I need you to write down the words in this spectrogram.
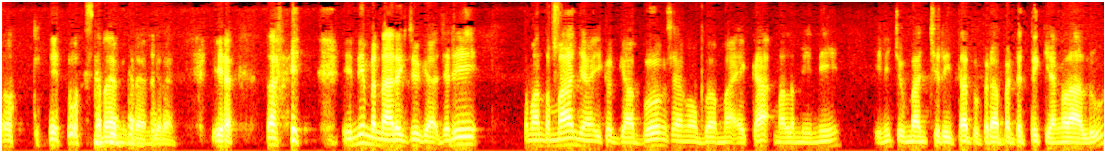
Oke, keren keren keren. Iya, tapi ini menarik juga. Jadi teman-teman yang ikut gabung, saya ngobrol sama Eka malam ini. Ini cuma cerita beberapa detik yang lalu.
